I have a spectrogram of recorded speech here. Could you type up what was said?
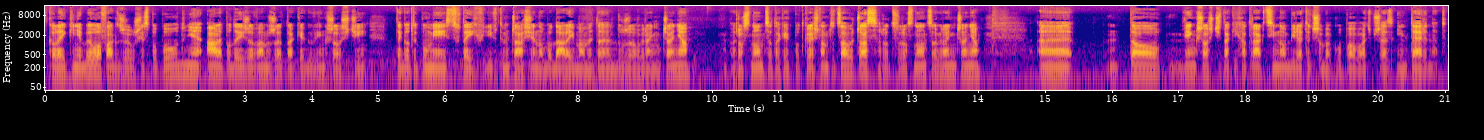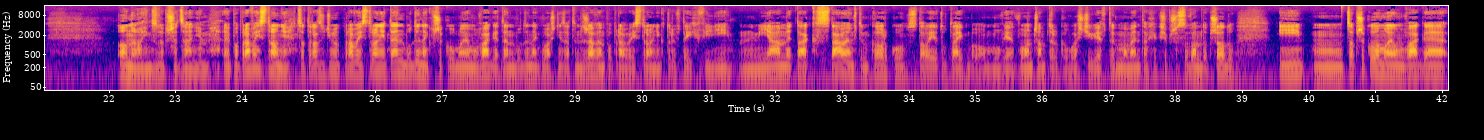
kolejki nie było, fakt, że już jest popołudnie, ale podejrzewam, że tak jak w większości tego typu miejsc w tej chwili, w tym czasie, no bo dalej mamy te duże ograniczenia, rosnące, tak jak podkreślam to cały czas, rosnące ograniczenia, e, to w większości takich atrakcji no, bilety trzeba kupować przez internet online z wyprzedzeniem. E, po prawej stronie, co teraz widzimy po prawej stronie, ten budynek przykuł moją uwagę, ten budynek właśnie za tym drzewem po prawej stronie, który w tej chwili mijamy. Tak, stałem w tym korku, stoję tutaj, bo mówię, włączam tylko właściwie w tym momentach, jak się przesuwam do przodu. I mm, co przykuło moją uwagę, e,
